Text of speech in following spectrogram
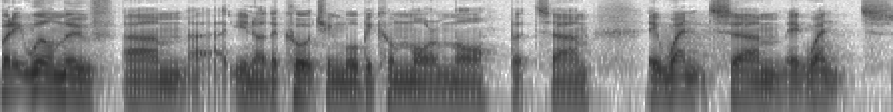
But it will move. Um, uh, you know, the coaching will become more and more. But um, it went um, it went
